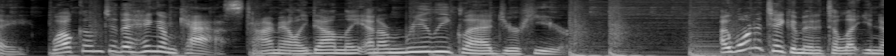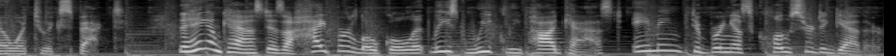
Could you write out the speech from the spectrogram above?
Hi, welcome to the Hingham Cast. I'm Ally Donnelly, and I'm really glad you're here. I want to take a minute to let you know what to expect. The Hingham Cast is a hyper local, at least weekly podcast aiming to bring us closer together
